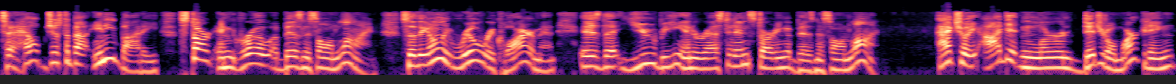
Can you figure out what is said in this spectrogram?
to help just about anybody start and grow a business online. So the only real requirement is that you be interested in starting a business online. Actually, I didn't learn digital marketing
